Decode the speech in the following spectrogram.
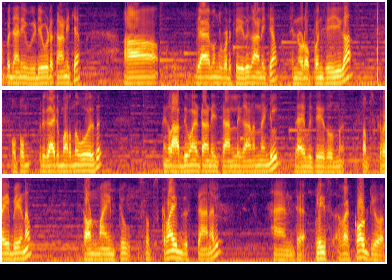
അപ്പോൾ ഞാൻ ഈ വീഡിയോ ഇവിടെ കാണിക്കാം. ആ വ്യായാമങ്ങൾ ഇവിടെ ചെയ്ത് കാണിക്കാം. എന്നോടൊപ്പം ചെയ്യുക. ഒപ്പം ഒരു കാര്യം മറന്നു പോകരുത് നിങ്ങൾ ആദ്യമായിട്ടാണ് ഈ ചാനൽ കാണുന്നതെങ്കിൽ ദയവ് ചെയ്തൊന്ന് സബ്സ്ക്രൈബ് ചെയ്യണം. Don't mind to subscribe this channel and please record your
